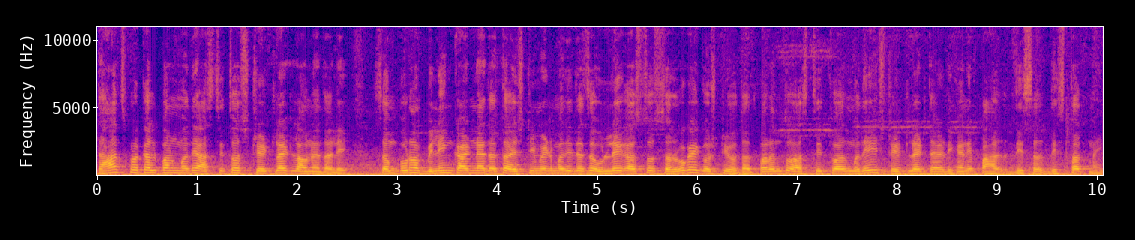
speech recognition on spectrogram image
दहाच प्रकल्पांमध्ये अस्तित्वात स्ट्रीट लाइट लावण्यात आले. संपूर्ण बिलिंग काढण्यात येतं एस्टिमेटमध्ये त्याचा उल्लेख असतो सर्व काही गोष्टी होतात परंतु अस्तित्वामध्ये स्ट्रीट लाइट त्या ठिकाणी पाह दिस दिसतात नाही.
